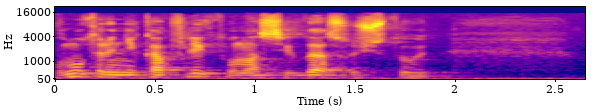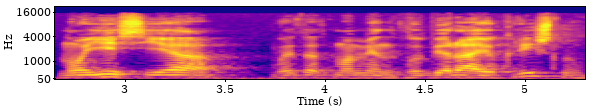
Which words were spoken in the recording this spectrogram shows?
внутренний конфликт у нас всегда существует. Но если я в этот момент выбираю Кришну,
